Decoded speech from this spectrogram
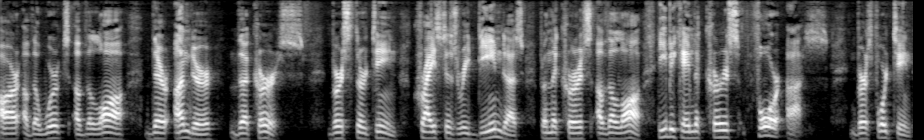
are of the works of the law, they're under the curse. Verse 13 Christ has redeemed us from the curse of the law. He became the curse for us. Verse 14,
